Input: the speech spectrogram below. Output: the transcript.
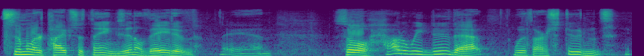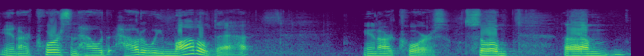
similar types of things, innovative. And so how do we do that with our students in our course and how, how do we model that in our course? So um,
